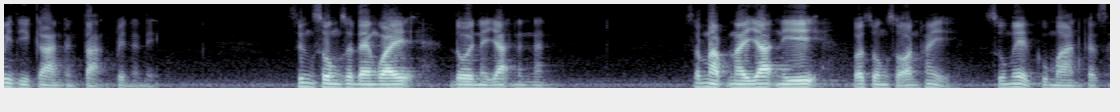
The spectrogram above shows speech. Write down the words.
วิธีการต่าง ๆ เป็นอนเอง ซึ่งทรงแสดงไว้โดยนัยยะนั้น ๆสำหรับนัยยะนี้ก็ทรงสอนให้สุเมธกุมารกระแส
